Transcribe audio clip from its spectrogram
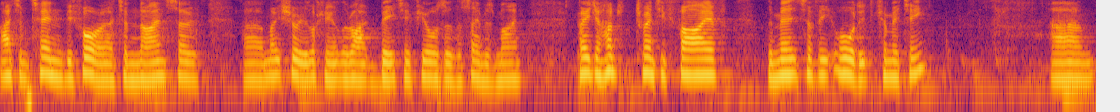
item 10 before item 9, so uh, make sure you're looking at the right bit if yours are the same as mine. Page 125, the minutes of the Audit Committee. Um,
